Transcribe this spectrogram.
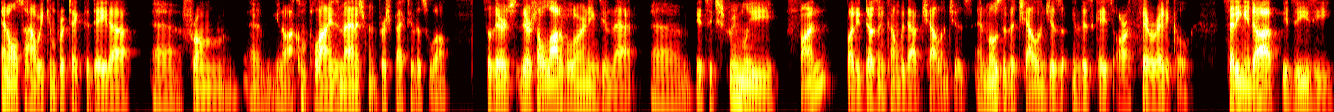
and also how we can protect the data uh, from um, you know a compliance management perspective as well. So there's there's a lot of learnings in that. Um, it's extremely fun but it doesn't come without challenges. And most of the challenges in this case are theoretical. Setting it up, it's easy,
